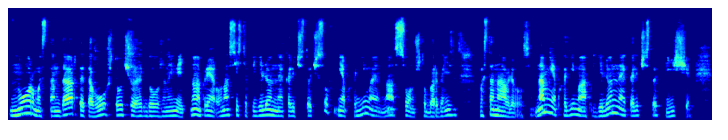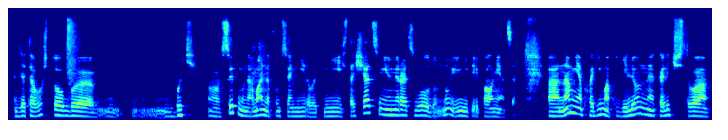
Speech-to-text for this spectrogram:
нормы, стандарты того, что человек должен иметь. Ну, например, у нас есть определенное количество часов, необходимое на сон, чтобы организм восстанавливался. Нам необходимо определенное количество пищи для того, чтобы быть а, сытым и нормально функционировать, не истощаться, не умирать с голоду, ну и не переполняться. А нам необходимо определенное количество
